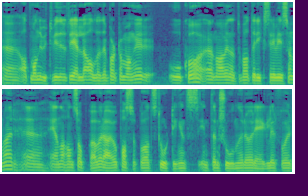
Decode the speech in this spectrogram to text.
Eh, at man utvider til å gjelde alle departementer, OK. Eh, nå har vi nettopp hatt riksrevisoren her. Eh, en av hans oppgaver er jo å passe på at Stortingets intensjoner og regler for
